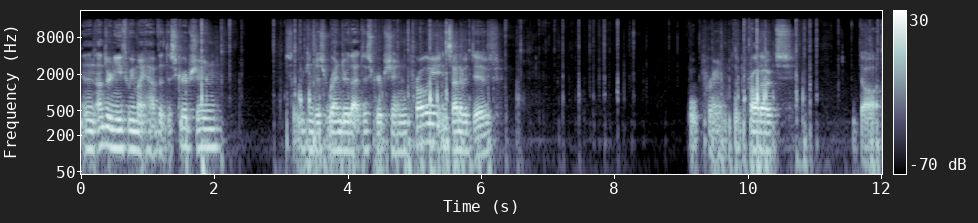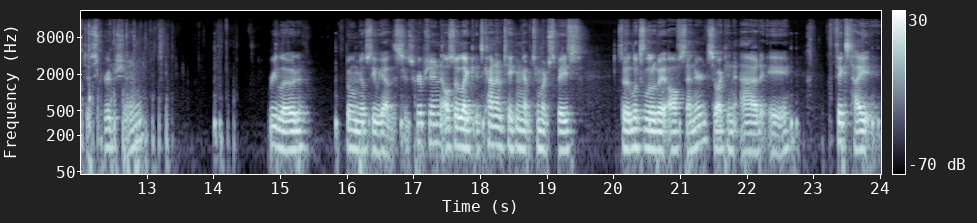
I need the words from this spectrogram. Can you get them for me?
And then underneath we might have the description. So we can just render that description probably inside of a div. We'll print the product dot description. Reload. Boom, you'll see we have the subscription. Also, like, it's kind of taking up too much space, so it looks a little bit off-centered. So I can add a fixed height,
